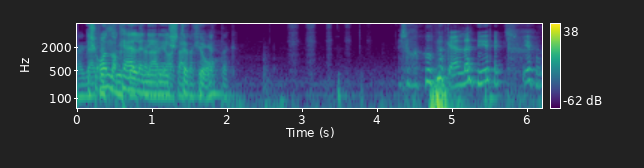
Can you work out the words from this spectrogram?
Meg És lehet, annak ellenére is tök jó. égettek. És annak ellenére is jó.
